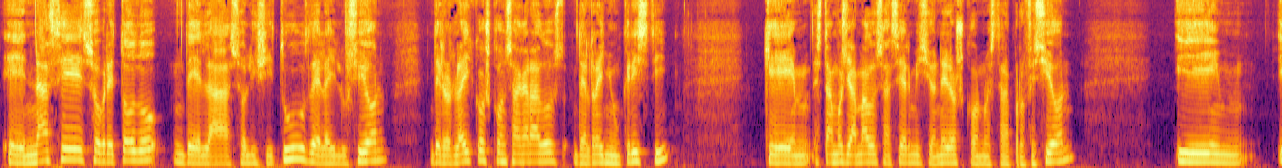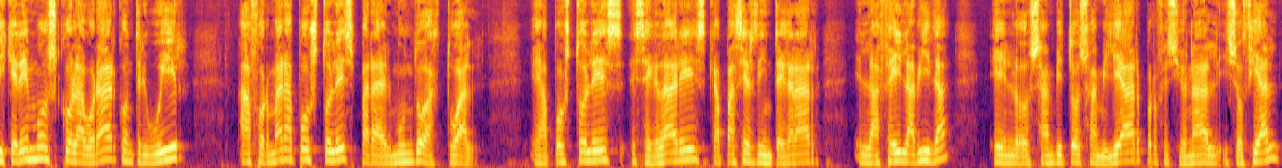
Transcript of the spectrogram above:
eh, nace sobre todo de la solicitud, de la ilusión de los laicos consagrados del Reino Christi, que estamos llamados a ser misioneros con nuestra profesión y, queremos colaborar, contribuir a formar apóstoles para el mundo actual, eh, apóstoles seglares capaces de integrar la fe y la vida en los ámbitos familiar, profesional y social,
